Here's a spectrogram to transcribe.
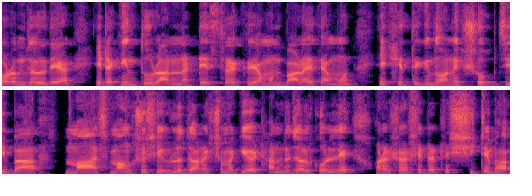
গরম জল দেওয়ার এটা কিন্তু রান্নার টেস্টটাকে যেমন বাড়ায় তেমন, এক্ষেত্রে কিন্তু অনেক সবজি বা মাছ, মাংস সেগুলোতে অনেক সময় কী হয়, ঠান্ডা জল করলে অনেক সময় সেটা একটা শীটে ভাব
